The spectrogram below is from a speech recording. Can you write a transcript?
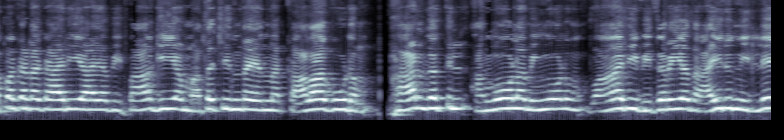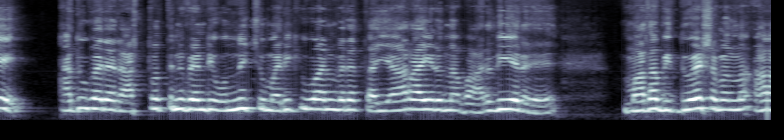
അപകടകാരിയായ വിഭാഗീയ മതചിന്ത എന്ന കാളാകൂടം ഭാരതത്തിൽ അങ്ങോളം ഇങ്ങോളം വാരി വിതറിയതായിരുന്നില്ലേ? അതുവരെ രാഷ്ട്രത്തിനു വേണ്ടി ഒന്നിച്ചു മരിക്കുവാൻ വരെ തയ്യാറായിരുന്ന ഭാരതീയരെ മതവിദ്വേഷമെന്ന ആ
